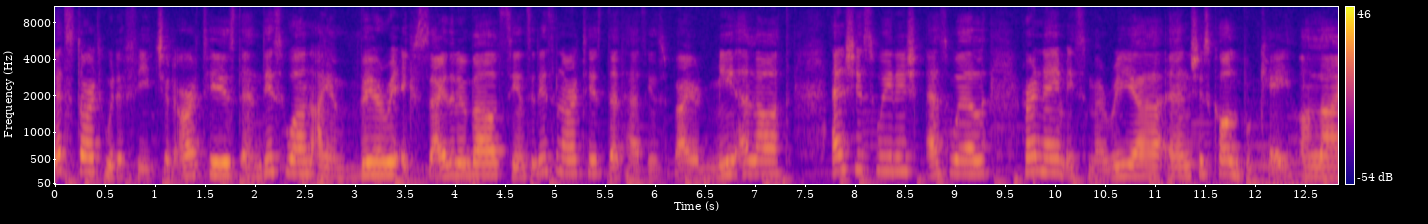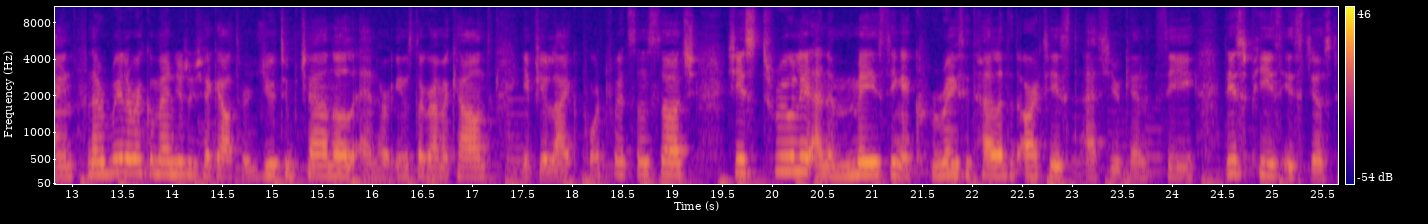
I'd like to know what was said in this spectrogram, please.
Let's start with a featured artist and this one I am very excited about since it is an artist that has inspired me a lot and she's Swedish as well. Her name is Maria and she's called Bokkei online and I really recommend you to check out her YouTube channel and her Instagram account if you like portraits and such. She's truly an amazing and crazy talented artist as you can see. This piece is just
